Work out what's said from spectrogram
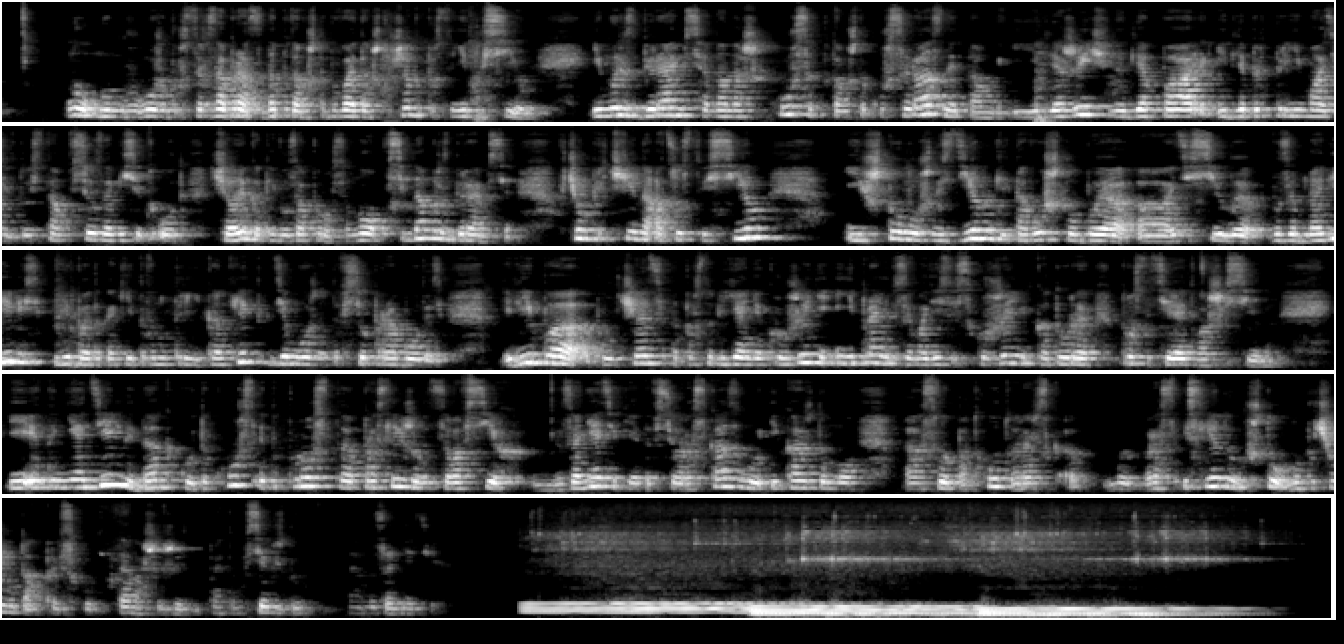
ну, мы можем просто разобраться, да, потому что бывает так, что у человека просто нет сил. И мы разбираемся на наших курсах, потому что курсы разные там и для женщин, и для пар, и для предпринимателей. То есть там все зависит от человека, от его запроса. Но всегда мы разбираемся, в чем причина отсутствия сил, и что нужно сделать для того, чтобы э, эти силы возобновились, либо это какие-то внутренние конфликты, где можно это все проработать, либо, получается, это просто влияние окружения и неправильное взаимодействие с окружением, которое просто теряет ваши силы. И это не отдельный да, какой-то курс, это просто прослеживается во всех занятиях, я это все рассказываю, и каждому э, свой подход рас... мы исследуем, что, ну почему так происходит да, в вашей жизни. Поэтому всех жду да, на занятиях.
